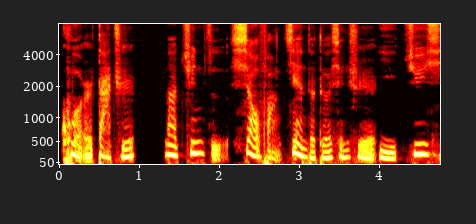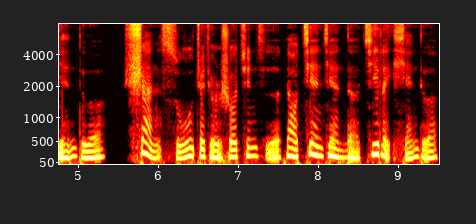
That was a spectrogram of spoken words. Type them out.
扩而大之。那君子效仿见的德行是以居贤德，善俗。这就是说，君子要渐渐的积累贤德，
